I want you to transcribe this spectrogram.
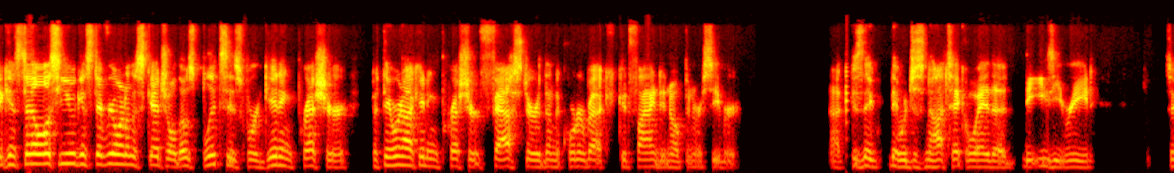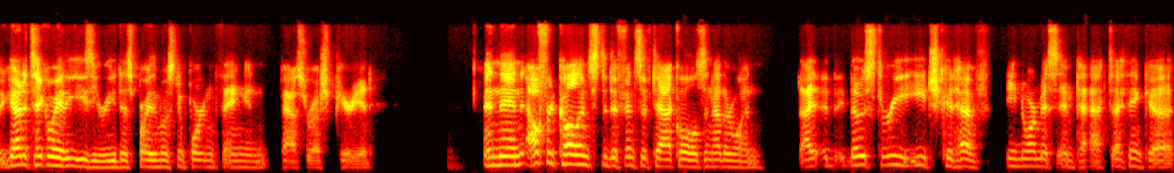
against LSU, against everyone on the schedule, those blitzes were getting pressure, but they were not getting pressure faster than the quarterback could find an open receiver because uh, they, they would just not take away the the easy read. So you got to take away the easy read. That's probably the most important thing in pass rush, period. And then Alfred Collins to defensive tackle is another one. I, those three each could have enormous impact. I think uh,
